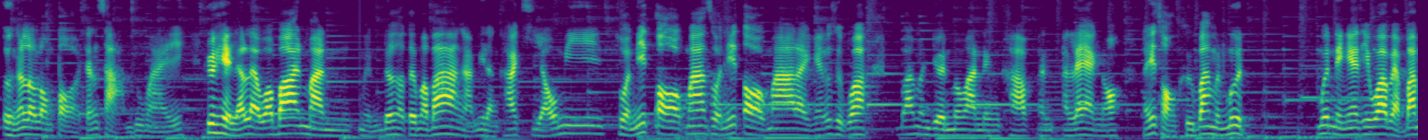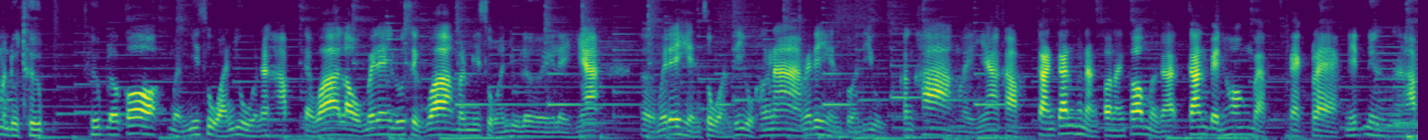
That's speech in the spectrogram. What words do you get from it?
เอองั้นเราลองต่อชั้น 3 ดูไหมคือเห็นแล้วแหละว่าบ้านมันเหมือนเดินเติมมาบ้างอะมีหลังคาเขียวมีส่วนนี้ตอกมาส่วนนี้ตอกมาอะไรอย่างเงี้ยรู้สึกว่าบ้านมันเยินประมาณนึงครับอันอันแรกเนาะอันที่สองคือบ้านมันมืดมืดในแง่ที่ว่าแบบบ้านมันดูทึบทึบแล้วก็เหมือนมีสวนอยู่นะครับ แต่ว่าเราไม่ได้รู้สึกว่ามันมีสวนอยู่เลยอะไรอย่างเงี้ย เออไม่ได้เห็นสวนที่อยู่ข้างหน้า ไม่ได้เห็นสวนที่อยู่ข้างๆอะไรอย่างเงี้ยครับการกั้นผนังตอนนั้นก็เหมือนกับกั้นเป็นห้องแบบแปลกๆนิดนึงนะครับ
